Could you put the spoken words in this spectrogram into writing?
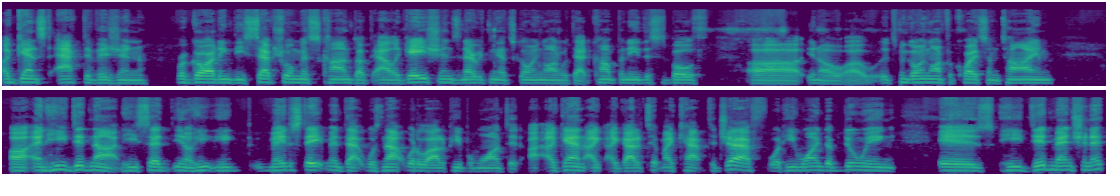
against Activision regarding the sexual misconduct allegations and everything that's going on with that company. This is both uh, you know, uh, it's been going on for quite some time. Uh, and he did not. He said, you know, he he made a statement that was not what a lot of people wanted. I, again, I, I got to tip my cap to Geoff. What he wound up doing is he did mention it.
